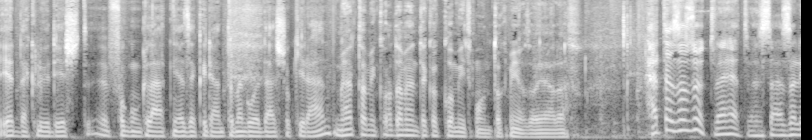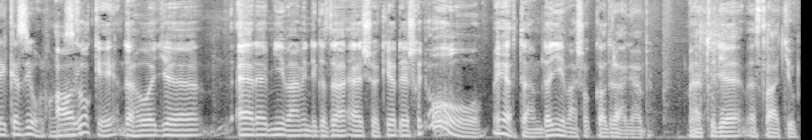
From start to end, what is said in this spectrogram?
érdeklődést fogunk látni ezek iránt a megoldások iránt. Mert amikor oda mentek, akkor mit mondtok, mi az ajánlat? Hát ez az 50-70 százalék, ez jól hangzik. Az oké, okay, de hogy uh, erre nyilván mindig az első kérdés, hogy ó, értem, de nyilván sokkal drágább. Mert ugye ezt látjuk.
